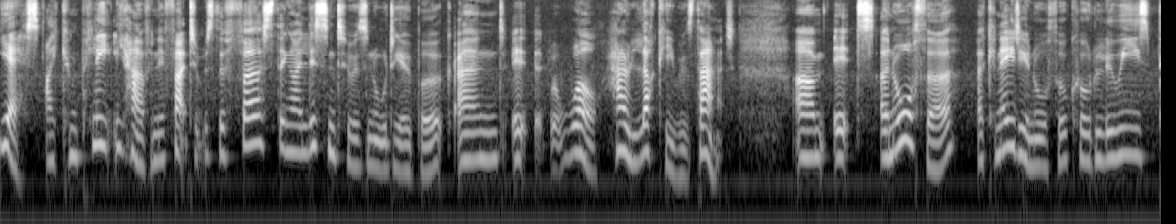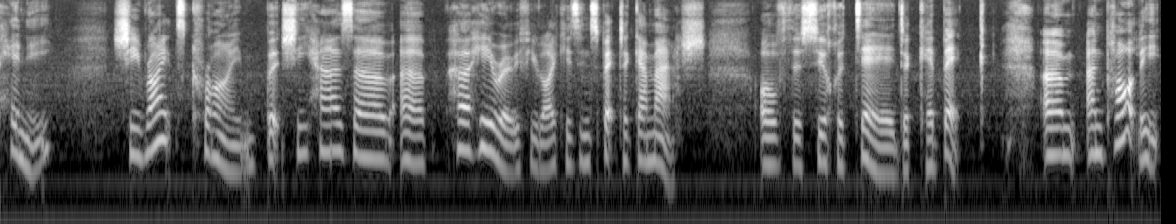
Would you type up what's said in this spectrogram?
Yes, I completely have. And in fact, it was the first thing I listened to as an audiobook. And it, well, how lucky was that? Um, it's an author, a Canadian author called Louise Penny. She writes crime, but she has uh, uh, her hero, if you like, is Inspector Gamache of the Sûreté de Quebec. Um, and partly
